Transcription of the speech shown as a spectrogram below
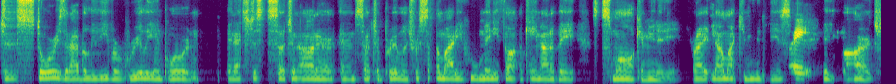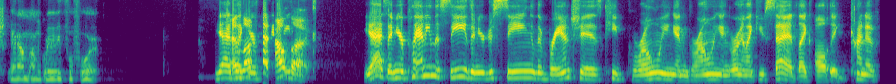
just stories that I believe are really important. And that's just such an honor and such a privilege for somebody who many thought came out of a small community, right? Now my community is, right. is large and I'm, I'm grateful for it. Yeah, I like love that outlook. Yes, and you're planting the seeds and you're just seeing the branches keep growing and growing and growing. Like you said, like all it kind of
